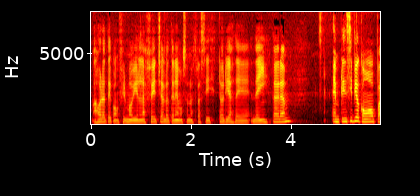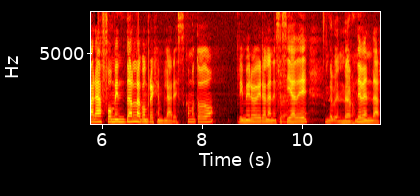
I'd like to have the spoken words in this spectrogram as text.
Ahora te confirmo bien la fecha, lo tenemos en nuestras historias de, de Instagram. En principio, como para fomentar la compra de ejemplares. Como todo, primero era la necesidad de De vender. de vender.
